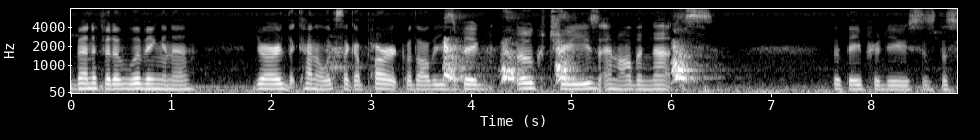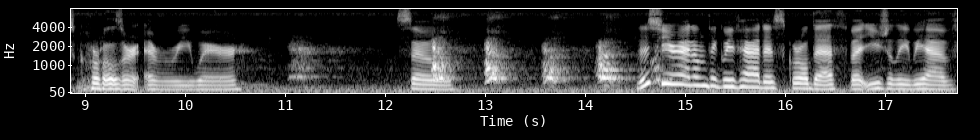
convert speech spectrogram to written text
Benefit of living in a yard that kind of looks like a park with all these big oak trees and all the nuts that they produce is the squirrels are everywhere. So this year I don't think we've had a squirrel death, but usually we have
